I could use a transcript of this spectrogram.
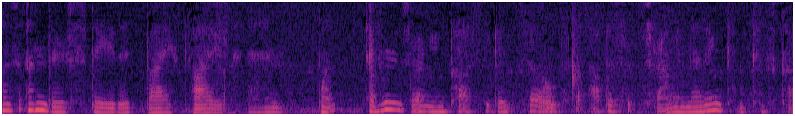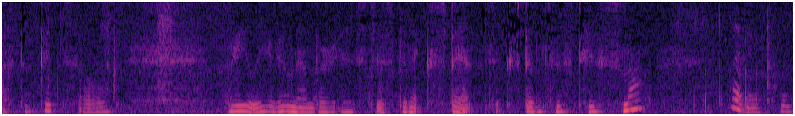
was understated by 5 and whatever is wrong in cost of goods sold, the opposite's wrong in net income because cost of goods sold really, remember, is just an expense. Expense is too small, net income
